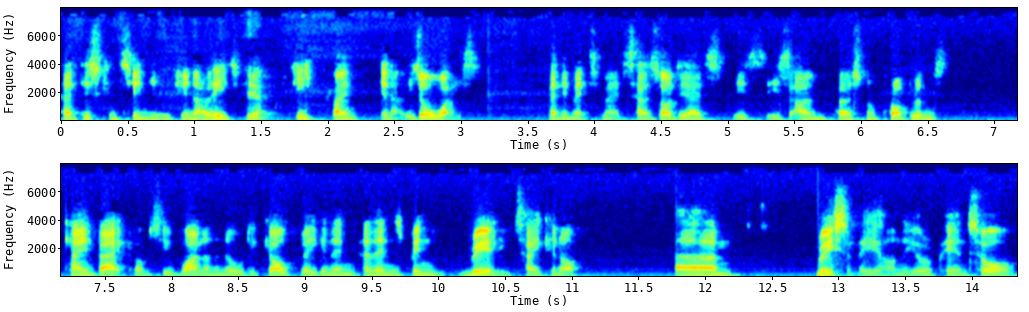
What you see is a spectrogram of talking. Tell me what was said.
had this continued. You know, he's Yeah. he's playing. You know, he's always had him X match. Zoddy has his, his own personal problems. Came back, obviously won on the Nordic Golf League, and then and then has been really taken off. Um, recently on the European Tour,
